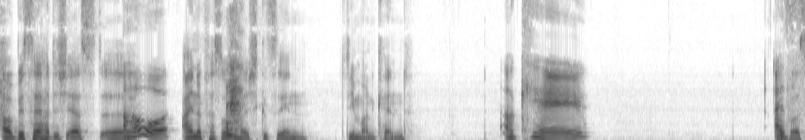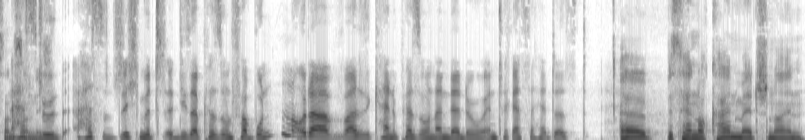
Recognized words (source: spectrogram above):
Aber bisher hatte ich erst äh, oh. eine Person habe ich gesehen, die man kennt. Okay. Als, hast, du, hast du dich mit dieser Person verbunden oder war sie keine Person, an der du Interesse hättest? Äh, bisher noch kein Match, nein.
